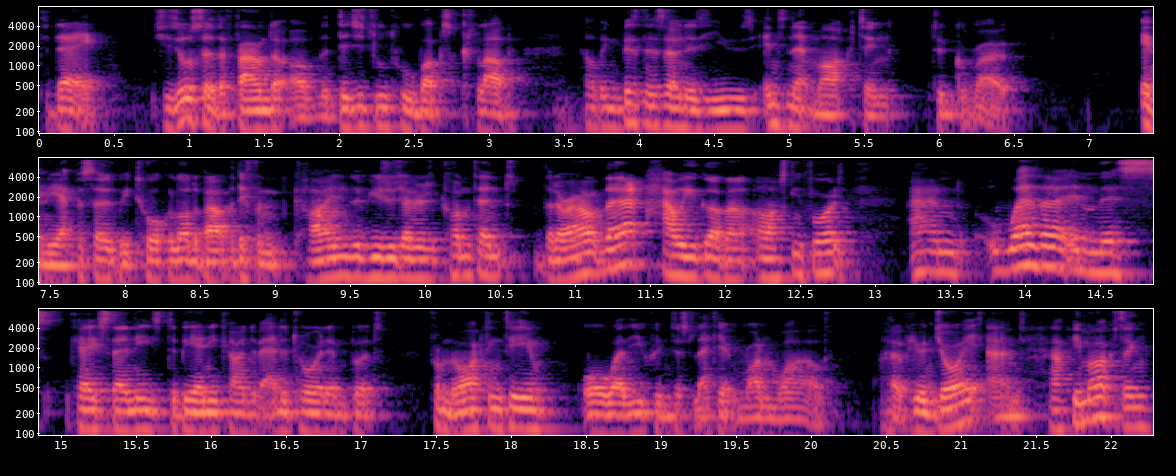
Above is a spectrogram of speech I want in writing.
Today, she's also the founder of the Digital Toolbox Club, helping business owners use internet marketing to grow. In the episode, we talk a lot about the different kinds of user generated content that are out there, how you go about asking for it, and whether in this case there needs to be any kind of editorial input from the marketing team or whether you can just let it run wild. I hope you enjoy and happy marketing.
